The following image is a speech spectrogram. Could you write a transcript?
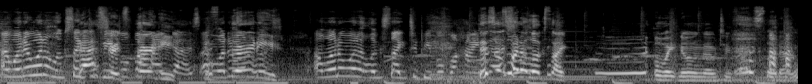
I wonder what it looks like to people 30. behind us. I wonder What 30. it looks, I wonder what it looks like to people behind This us. This is what it looks like. Oh wait, no, I'm going too fast. Slow down.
